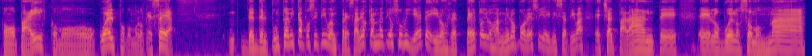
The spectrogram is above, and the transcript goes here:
como país, como cuerpo, como lo que sea desde el punto de vista positivo, empresarios que han metido su billete y los respeto y los admiro por eso y iniciativas echar para adelante, eh, los buenos somos más,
